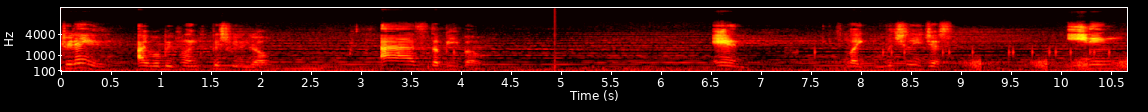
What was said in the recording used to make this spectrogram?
today I will be playing Fish Feed Girl as the Bibo. And like literally just eating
